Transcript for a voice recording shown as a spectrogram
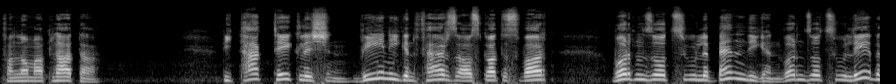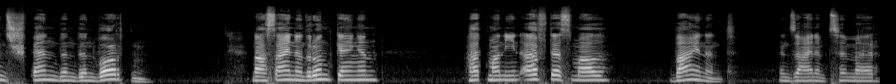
von Loma Plata. Die tagtäglichen, wenigen Verse aus Gottes Wort wurden so zu lebendigen, wurden so zu lebensspendenden Worten. Nach seinen Rundgängen hat man ihn öfters mal weinend in seinem Zimmer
